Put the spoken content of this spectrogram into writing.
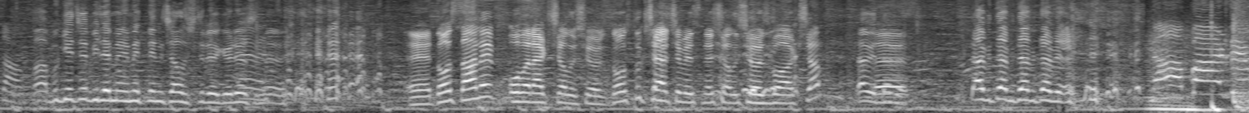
sağ ol. Aa, Bu gece bile Mehmet beni çalıştırıyor görüyorsun değil mi? Ee, dostane olarak çalışıyoruz. Dostluk çerçevesinde çalışıyoruz bu akşam. tabii tabii. Evet. Tabii tabii tabii tabii. Ne yapardım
